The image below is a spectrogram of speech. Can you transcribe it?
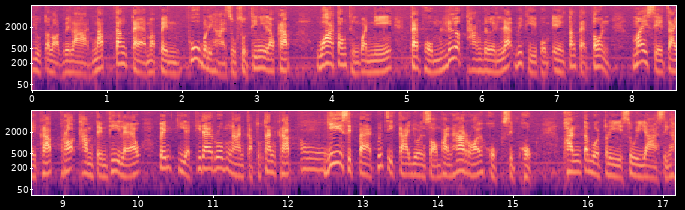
อยู่ตลอดเวลานับตั้งแต่มาเป็นผู้บริหารสูงสุดที่นี่แล้วครับ ว่าต้องถึงวันนี้ แต่ผมเลือกทางเดินและวิถีผมเองตั้งแต่ต้นไม่เสียใจครับ เพราะทำเต็มที่แล้วเป็นเกียรติที่ได้ร่วมงานกับทุกท่านครับโอ้28 พฤศจิกายน 2566 พันตำรวจตรีสุริยาสิงห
